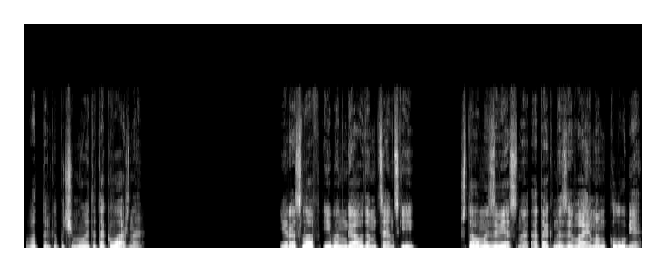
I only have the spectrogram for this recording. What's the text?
Вот только почему это так важно? Ярослав Ибн Гаудам Ценский. Что вам известно о так называемом клубе?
